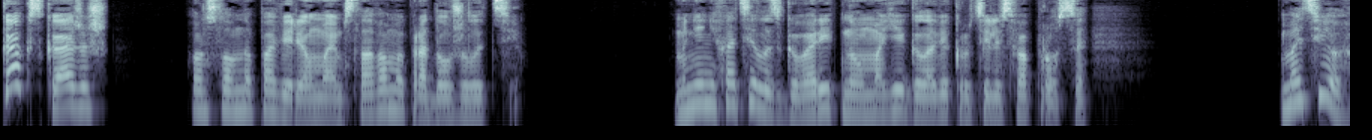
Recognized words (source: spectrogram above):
как скажешь». Он словно поверил моим словам и продолжил идти. Мне не хотелось говорить, но в моей голове крутились вопросы. «Матью,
